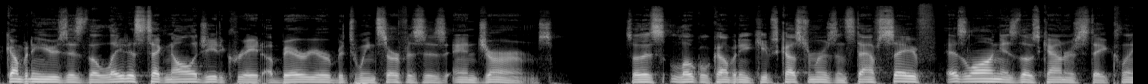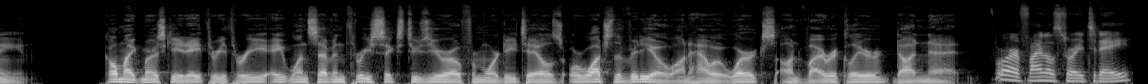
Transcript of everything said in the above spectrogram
The company uses the latest technology to create a barrier between surfaces and germs. So, this local company keeps customers and staff safe as long as those counters stay clean. Call Mike Mursky at 833 817 3620 for more details or watch the video on how it works on viraclear.net. For our final story today,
